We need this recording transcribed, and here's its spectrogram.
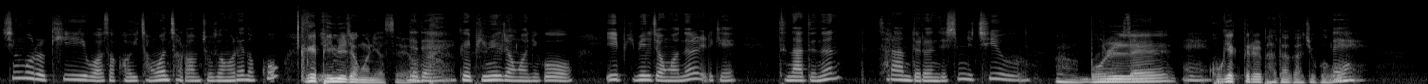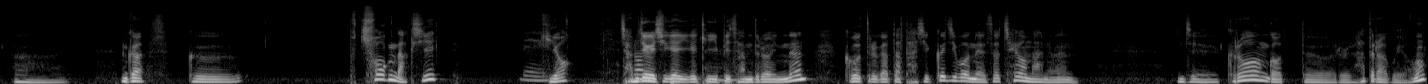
식물을 키워서 거의 정원처럼 조성을 해놓고 그게 비밀 정원이었어요. 네네 그게 비밀 정원이고 이 비밀 정원을 이렇게 드나드는 사람들은 이제 심리 치유 어, 몰래 예. 고객들을 받아가지고. 네 어, 그러니까 그 추억 낚시, 네. 기억, 잠재 의식에 이게 깊이 음. 잠들어 있는 그것들을 갖다 다시 끄집어내서 체험하는 이제 그런 것들을 하더라고요.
